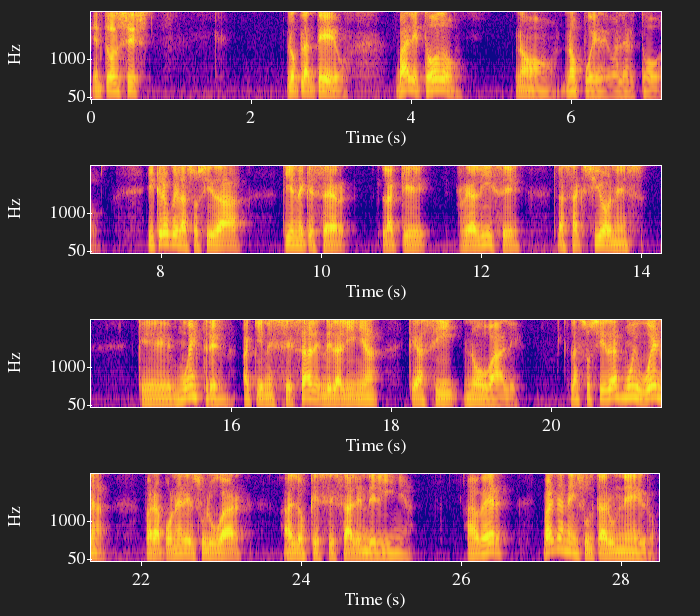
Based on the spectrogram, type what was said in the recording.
Entonces, lo planteo, ¿vale todo? No, no puede valer todo. Y creo que la sociedad tiene que ser la que realice las acciones que muestren a quienes se salen de la línea que así no vale. La sociedad es muy buena para poner en su lugar a los que se salen de línea. A ver, vayan a insultar a un negro,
